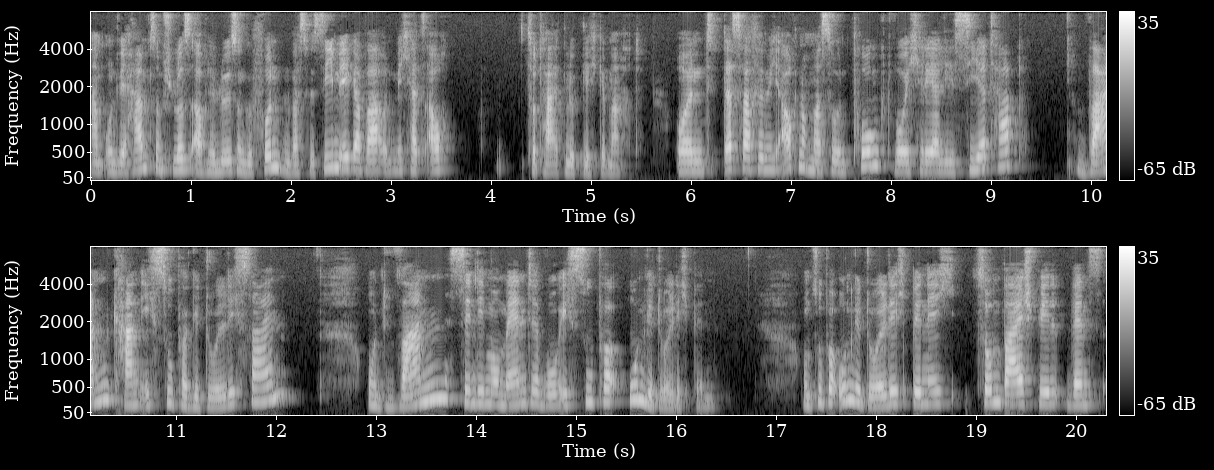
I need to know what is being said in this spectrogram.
und wir haben zum Schluss auch eine Lösung gefunden, was für sie mega war und mich hat's auch total glücklich gemacht. Und das war für mich auch nochmal so ein Punkt, wo ich realisiert habe, wann kann ich super geduldig sein und wann sind die Momente, wo ich super ungeduldig bin. Und super ungeduldig bin ich zum Beispiel, wenn es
